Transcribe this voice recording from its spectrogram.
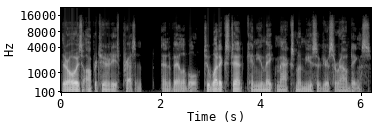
There are always opportunities present and available. To what extent can you make maximum use of your surroundings?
